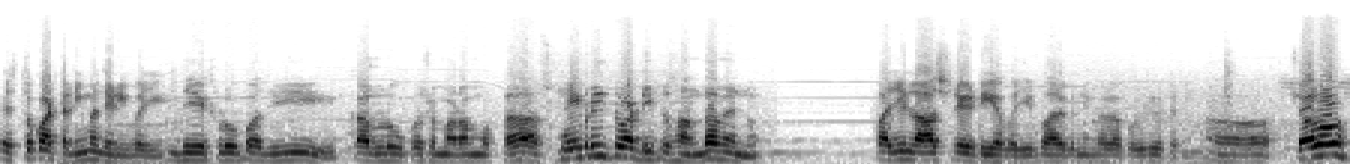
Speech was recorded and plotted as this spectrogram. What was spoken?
ਇਸ ਤੋਂ ਘੱਟ ਨਹੀਂ ਮੈਂ ਦੇਣੀ ਭਾਜੀ। ਦੇਖ ਲਓ ਭਾਜੀ ਕਰ ਲਓ ਕੁਛ ਮਾੜਾ ਮੋਟਾ ਸਕੂਟਰੀ ਤੁਹਾਡੀ ਪਸੰਦ ਆ ਮੈਨੂੰ। ਭਾਜੀ ਲਾਸਟ ਰੇਟ ਹੀ ਆ ਭਾਜੀ ਬਾਰਗੇਨਿੰਗ ਵਾਲਾ ਕੋਈ ਰੇਟ ਨਹੀਂ। ਅਹ ਚਲੋ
